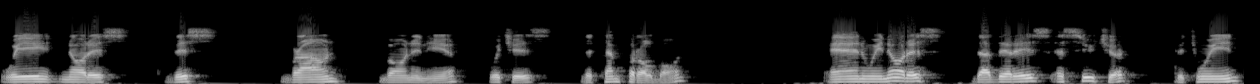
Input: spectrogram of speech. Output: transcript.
we notice this brown bone in here which is the temporal bone and we notice that there is a suture between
